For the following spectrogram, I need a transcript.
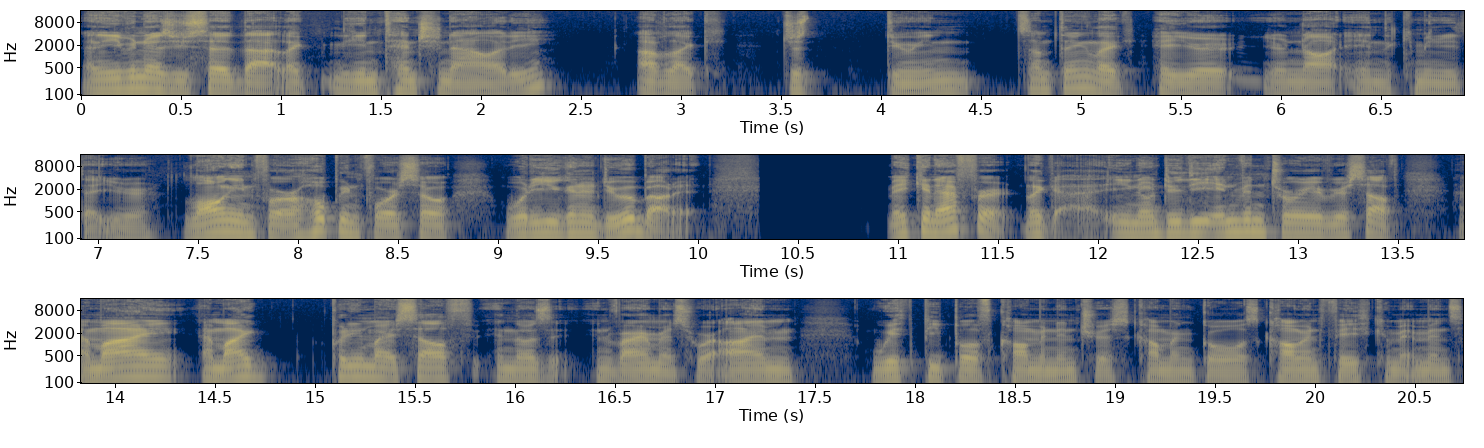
and even as you said that, like the intentionality of like just doing something, like, hey, you're you're not in the community that you're longing for or hoping for. So what are you gonna do about it? Make an effort. Like uh, you know, do the inventory of yourself. Am I am I putting myself in those environments where I'm with people of common interests, common goals, common faith commitments.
